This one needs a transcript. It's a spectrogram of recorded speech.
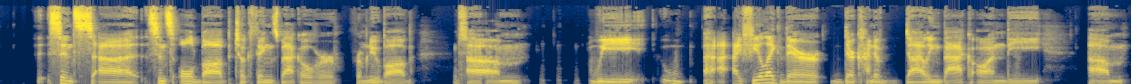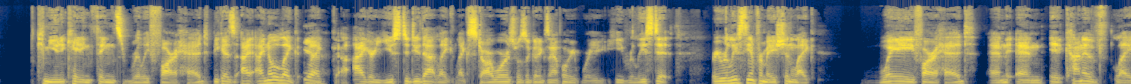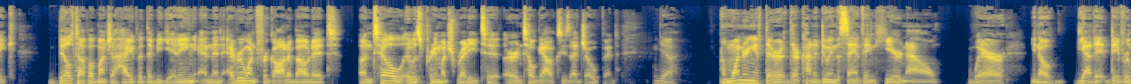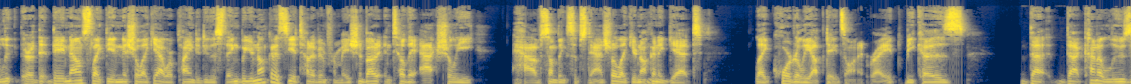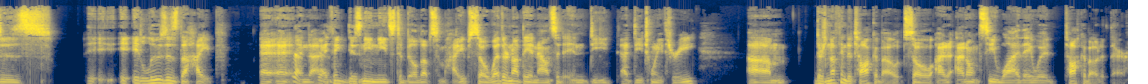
since uh since old Bob took things back over from New Bob. Um, we, I, I feel like they're they're kind of dialing back on the um, communicating things really far ahead because I, I know like yeah. like Iger used to do that like like Star Wars was a good example where, where he, he released it where he released the information like way far ahead and and it kind of like built up a bunch of hype at the beginning and then everyone forgot about it until it was pretty much ready to, or until Galaxy's Edge opened. Yeah, I'm wondering if they're they're kind of doing the same thing here now, where you know, yeah, they, they've released or they, they announced like the initial like, yeah, we're planning to do this thing, but you're not going to see a ton of information about it until they actually have something substantial. Like you're not going to get like quarterly updates on it, right? Because that that kind of loses it, it, loses the hype and, yeah, and yeah. I think Disney needs to build up some hype. So whether or not they announce it in D at D twenty three, um, there's nothing to talk about. So I, I don't see why they would talk about it there.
